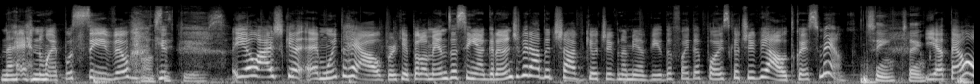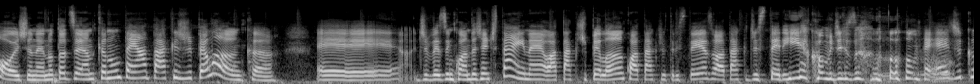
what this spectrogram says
Né? Não é possível. Com que- certeza. e eu acho que é muito real, porque pelo menos assim, a grande virada de chave que eu tive na minha vida foi depois que eu tive autoconhecimento. Sim, sempre. E até hoje, né? Não tô dizendo que eu não tenho ataques de pelanca. É, de vez em quando a gente tem, né? O ataque de pelanca, o ataque de tristeza, o ataque de histeria, como diz o médico.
